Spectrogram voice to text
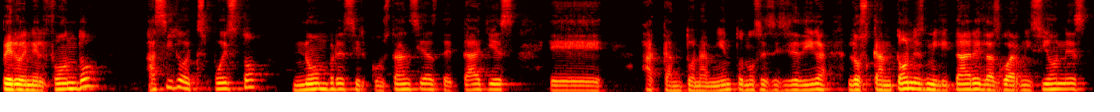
Pero en el fondo ha sido expuesto nombres, circunstancias, detalles, eh, acantonamiento, no sé si se diga, los cantones militares, las guarniciones,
